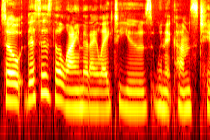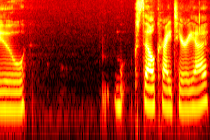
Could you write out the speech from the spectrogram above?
So this is the line that I like to use when it comes to sell criteria,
